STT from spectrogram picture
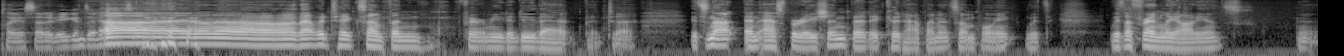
play a set at Egan's I don't know. That would take something for me to do that, but uh, it's not an aspiration, but it could happen at some point with with a friendly audience. Yeah.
